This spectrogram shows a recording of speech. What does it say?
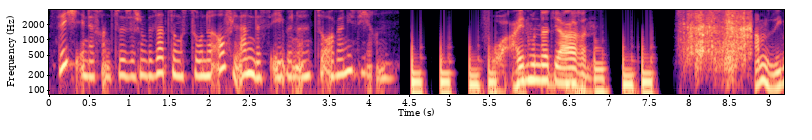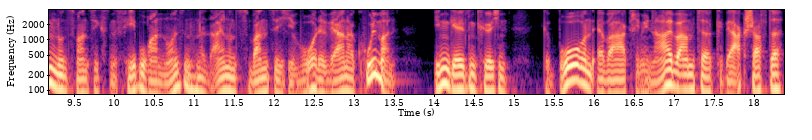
sich in der französischen Besatzungszone auf Landesebene zu organisieren. Vor 100 Jahren. Am 27. Februar 1921 wurde Werner Kuhlmann in Gelsenkirchen geboren. Er war Kriminalbeamter, Gewerkschafter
